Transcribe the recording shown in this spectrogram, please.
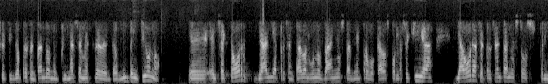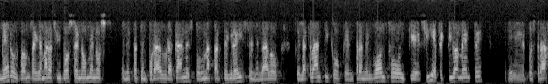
se siguió presentando en el primer semestre del 2021. Eh, el sector ya había presentado algunos daños también provocados por la sequía y ahora se presentan estos primeros, vamos a llamar así, dos fenómenos en esta temporada de huracanes, por una parte Grace en el lado del Atlántico que entra en el Golfo y que sí, efectivamente, eh, pues tra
